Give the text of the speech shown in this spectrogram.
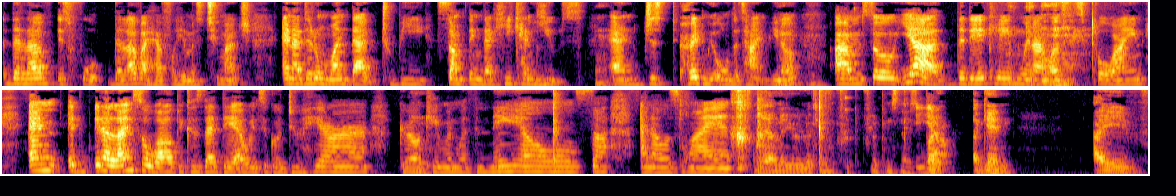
the love is full. The love I have for him is too much and I didn't want that to be something that he can use Mm-hmm. and just hurt me all the time, you know? Um so yeah, the day came when I asked for wine and it it aligned so well because that day I went to go do hair. Girl mm. came in with nails, and I was like, Yeah, no, you're looking flip, flipping snazzy. Yeah. But again, I've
